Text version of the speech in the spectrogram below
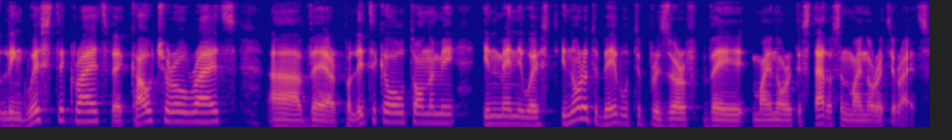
linguistic rights, their cultural rights, uh, their political autonomy in many ways, in order to be able to preserve the minority status and minority rights.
